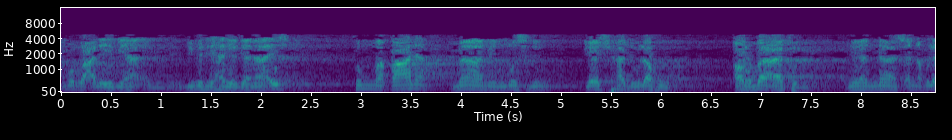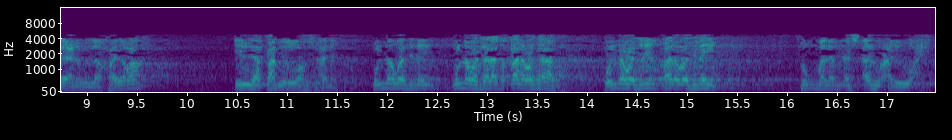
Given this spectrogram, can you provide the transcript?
مر عليه بها بمثل هذه الجنائز. ثم قال ما من مسلم يشهد له أربعة من الناس أنه لا يعلم إلا خيرا إلا قبل الله شهادته قلنا واثنين قلنا وثلاثة قال وثلاثة قلنا واثنين قال واثنين. ثم لم نسأله عن الواحد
